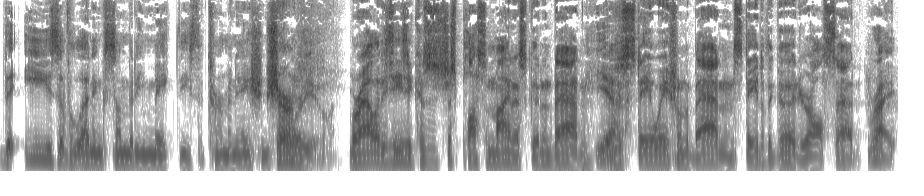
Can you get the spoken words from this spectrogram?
the ease of letting somebody make these determinations sure. for you. Morality is easy because it's just plus and minus, good and bad. Yeah. You just stay away from the bad and stay to the good. You're all set. Right.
